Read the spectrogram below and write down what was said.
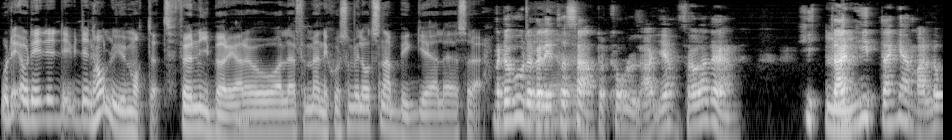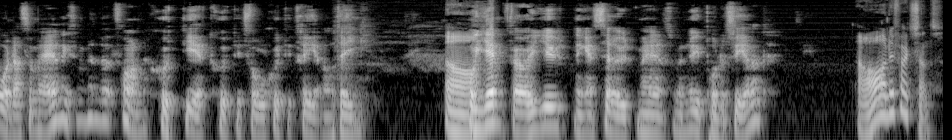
Och, det, och det, det, den håller ju måttet för nybörjare och eller för människor som vill ha ett snabbbygge eller sådär. Men då vore det väl Det- intressant att kolla, jämföra den. Hitta, Mm. en, hitta en gammal låda som är liksom från 71, 72, 73 någonting. Ja, Och jämföra hur gjutningen ser ut med en som är nyproducerad. ja det är faktiskt sant.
